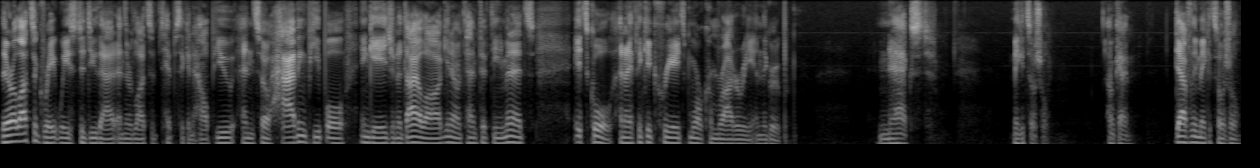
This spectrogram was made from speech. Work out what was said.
there are lots of great ways to do that and there are lots of tips that can help you. And so having people engage in a dialogue you know 10 15 minutes it's cool. And i think it creates more camaraderie in the group. Next make it social. Okay? Definitely make it social.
